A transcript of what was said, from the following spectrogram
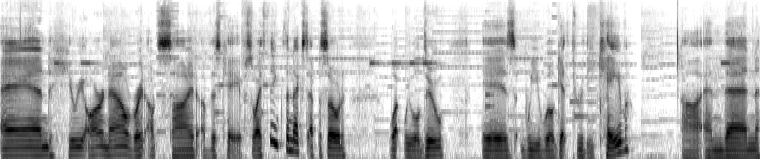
and here we are now right outside of this cave. So I think the next episode, what we will do is we will get through the cave, uh, and then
